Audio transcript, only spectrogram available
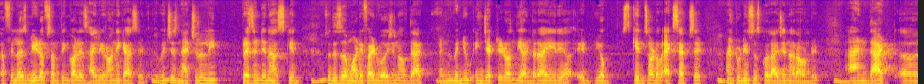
a filler is made of something called as hyaluronic acid, which is naturally present in our skin. So this is a modified version of that. And when you inject it on the under eye area, it, your skin sort of accepts it and produces collagen around it, and that uh,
